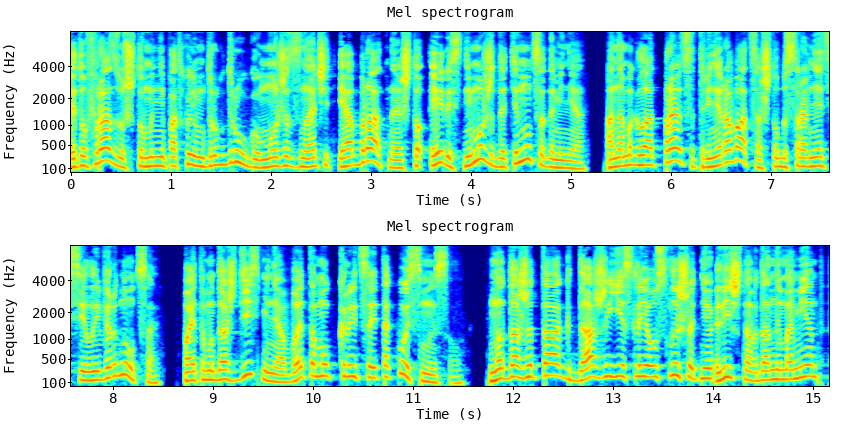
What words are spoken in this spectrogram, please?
Эту фразу, что мы не подходим друг к другу, может значить и обратное, что Эрис не может дотянуться до меня. Она могла отправиться тренироваться, чтобы сравнять силы и вернуться. Поэтому дождись меня, в этом мог крыться и такой смысл. Но даже так, даже если я услышу от нее лично в данный момент,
